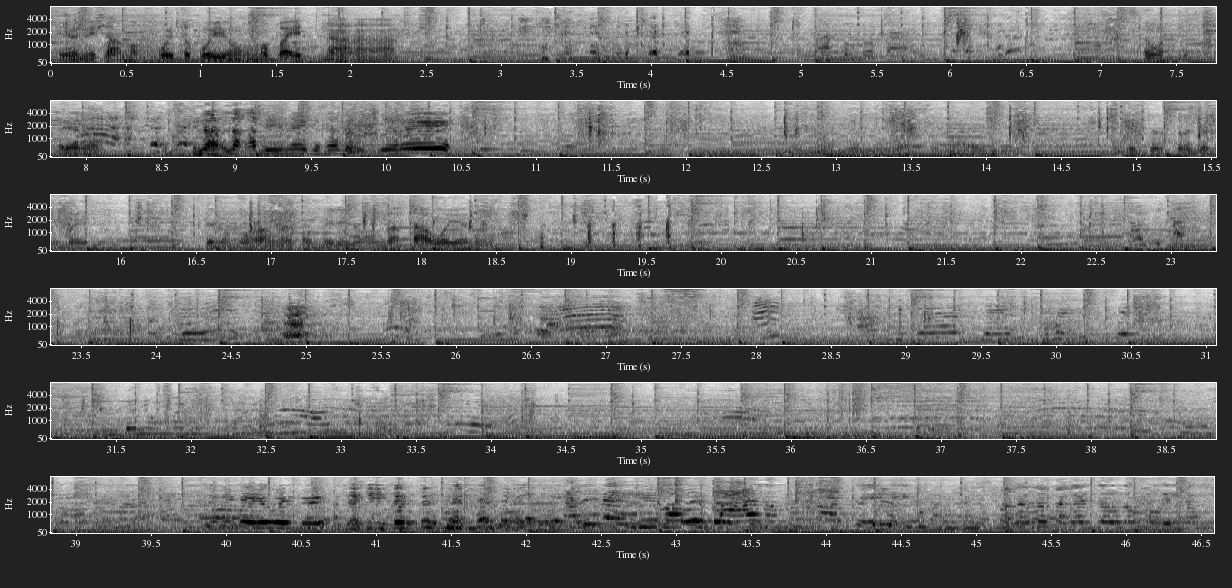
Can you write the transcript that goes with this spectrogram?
Ayun, isama ko po. Ito po yung mabait na... Ayan o. Kilala ka din eh, kasama. Ayun, si Miley. Ang ganda talaga ni no? Yan ang kuha sa Miley. No? Natawa yan. Oh. kayo may birthday? Kanina hindi makitaan ang bukate. Tagal na tagal daw lang ko ilang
